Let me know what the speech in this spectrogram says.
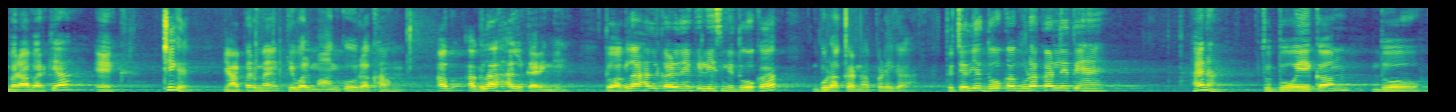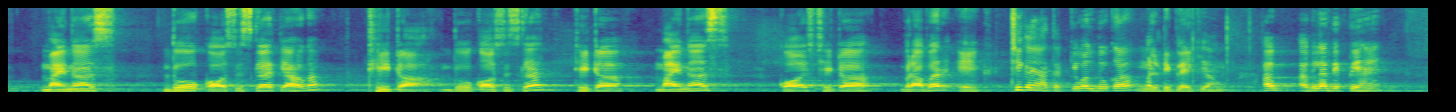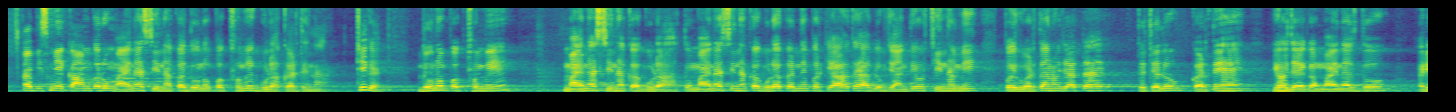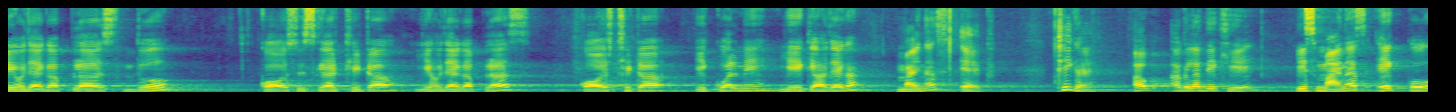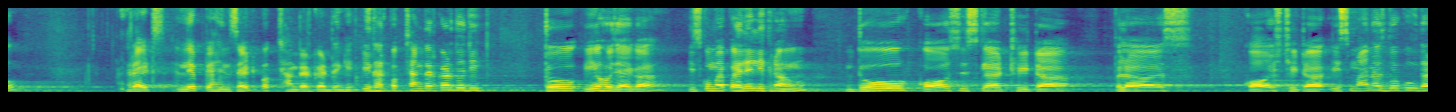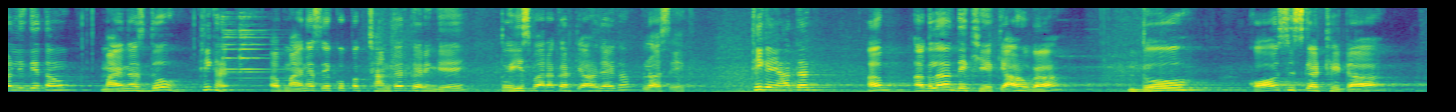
बराबर क्या? एक। ठीक है? यहाँ पर मैं केवल मान को रखा हूँ। अब अगला हल करेंगे। तो अगला हल करने के लिए इसमें दो का गुणा करना पड़ेगा। तो चलिए दो का गुणा कर लेते हैं। है ना? तो दो एकम, दो माइनस दो कॉस स्क्वायर क्या होगा? थीटा। दो cos square theta minus cos theta बराबर एक। ठीक है, यहाँ तक। केवल दो का मल्टीप्लाई किया हूँ। अब अगला देखते हैं। अब इसमें एक काम करो, माइनस चिन्ह का दोनों पक्षों में गुणा कर देना। ठीक है? दोनों पक्षों में माइनस चिन्ह का गुणा। तो माइनस चिन्ह का गुणा करने पर क्या होता है? आप लोग जानते हो, चिन्ह में परिवर्तन हो जाता है। तो चलो, करते हैं। ये हो जाएगा माइनस दो, और ये हो जाएगा प्लस दो कॉस स्क्वायर थीटा ये हो जाएगा प्लस कॉस थीटा इक्वल में ये क्या हो जाएगा? माइनस एक। ठीक है, अब अगला देखिए, इस माइनस एक को राइट लेफ़्ट हैंड साइड पक्षांतर कर देंगे। इधर पक्षांतर कर दो जी। तो ये हो जाएगा इसको मैं पहले लिख रहा हूँ। दो cos square theta plus cos theta इस माइनस दो को उधर लिख देता हूँ। माइनस दो, ठीक है? अब माइनस एक को पक्षांतर करेंगे तो इस बार आकर क्या हो जाएगा? प्लस एक। ठीक है, यहाँ तक। अब अगला देखिए क्या होगा। दो cos square theta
